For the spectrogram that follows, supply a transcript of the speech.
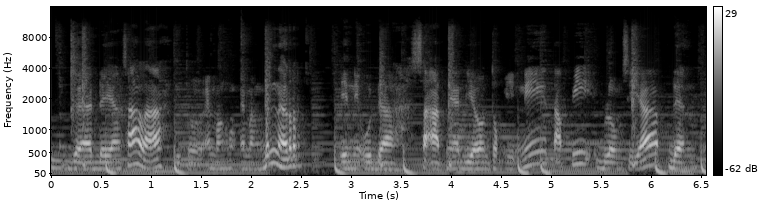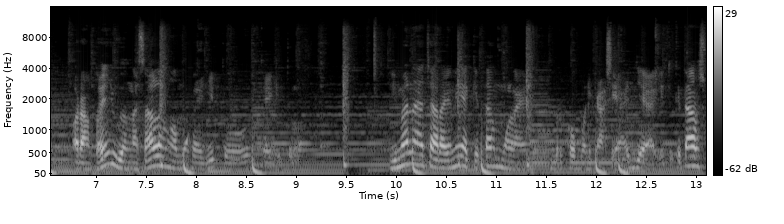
nggak ada yang salah gitu. Emang emang bener. Ini udah saatnya dia untuk ini tapi belum siap dan orang tuanya juga nggak salah ngomong kayak gitu kayak gitu loh. Gimana cara ini ya kita mulai berkomunikasi aja gitu. Kita harus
